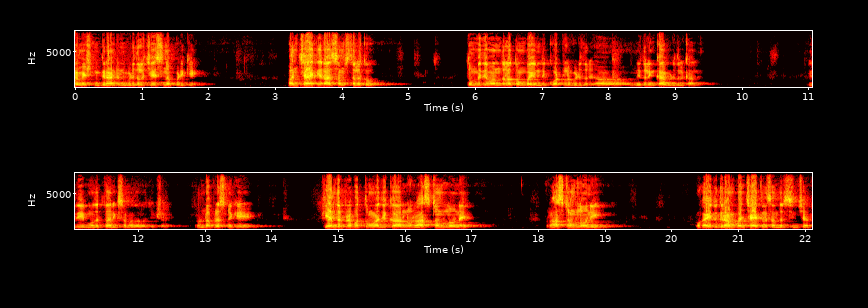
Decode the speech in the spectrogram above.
కమిషన్ గ్రాంట్ను విడుదల చేసినప్పటికీ పంచాయతీరాజ్ సంస్థలకు తొమ్మిది వందల తొంభై ఎనిమిది కోట్ల విడుదల నిధులు ఇంకా విడుదల కాలేదు. ఇది మొదటి దానికి సమాధానం అధ్యక్ష. రెండో ప్రశ్నకి కేంద్ర ప్రభుత్వం అధికారులు రాష్ట్రంలోనే రాష్ట్రంలోని ఒక ఐదు గ్రామ పంచాయతీని సందర్శించారు.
